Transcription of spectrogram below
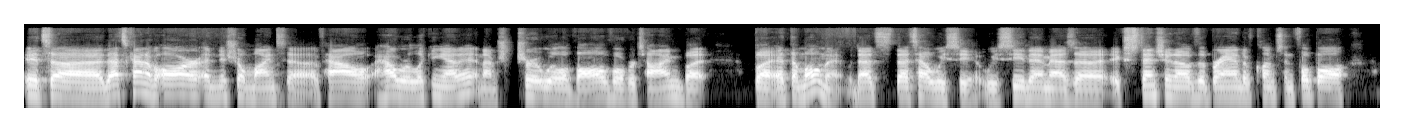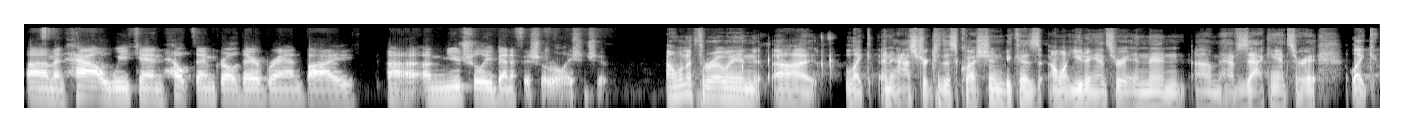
it's uh that's kind of our initial mindset of how how we're looking at it and i'm sure it will evolve over time but but at the moment that's that's how we see it we see them as a extension of the brand of clemson football um, and how we can help them grow their brand by uh, a mutually beneficial relationship I want to throw in uh, like an asterisk to this question because I want you to answer it and then um, have Zach answer it. Like,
